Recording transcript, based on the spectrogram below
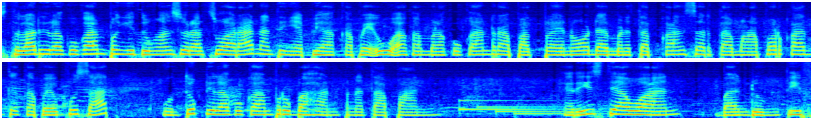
Setelah dilakukan penghitungan surat suara, nantinya pihak KPU akan melakukan rapat pleno dan menetapkan serta melaporkan ke KPU Pusat untuk dilakukan perubahan penetapan. Heri Setiawan, Bandung TV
